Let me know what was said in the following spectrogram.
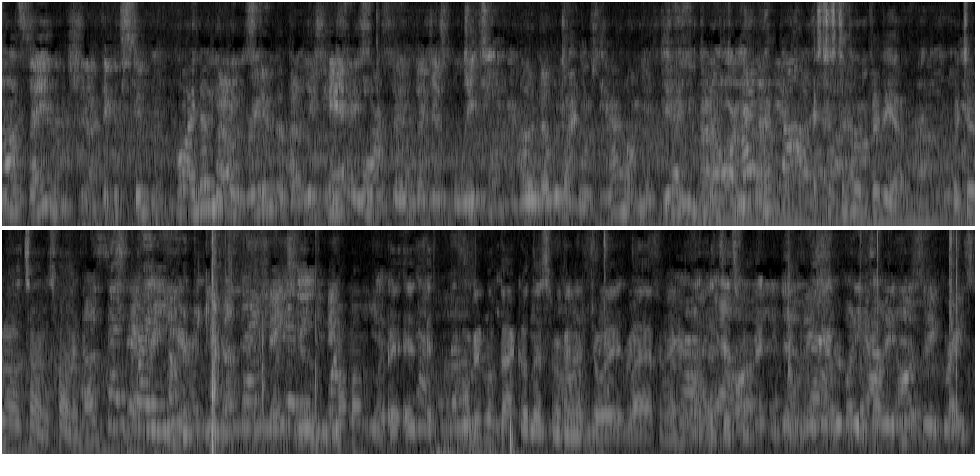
not saying that shit. I think it's stupid. Well, I know you I think it's stupid, but at least you can't say force something. religious beliefs on me. Oh, nobody forced that on you. Yeah, you kind of are. It's just a home video. We do it all the time. It's fine. Gonna look back on this we're gonna enjoy it, laugh, and everything. It's, it's fine. Make everybody happy. you do. Say grace.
